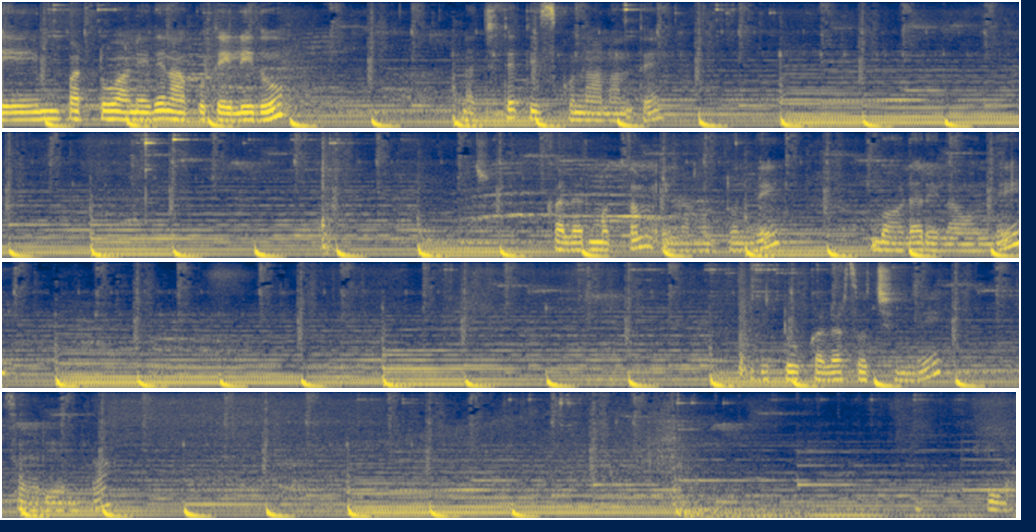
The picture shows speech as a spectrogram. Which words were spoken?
ఏం పట్టు అనేది నాకు తెలీదు. నచ్చితే తీసుకున్నాను అంతే. కలర్ మొత్తం ఇలా ఉంటుంది. బార్డర్ ఇలా ఉంది. ఇది టూ కలర్స్ వచ్చింది. శారీ అంతా. ఇలా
